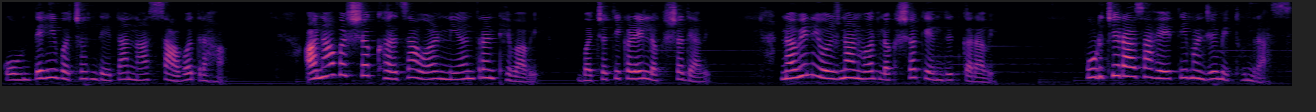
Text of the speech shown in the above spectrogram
कोणतेही वचन देताना सावध राहा. अनावश्यक खर्चावर नियंत्रण ठेवावे. बचतीकडे लक्ष द्यावे. नवीन योजनांवर लक्ष केंद्रित करावे. पुढची रास आहे ती म्हणजे मिथुन रास.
